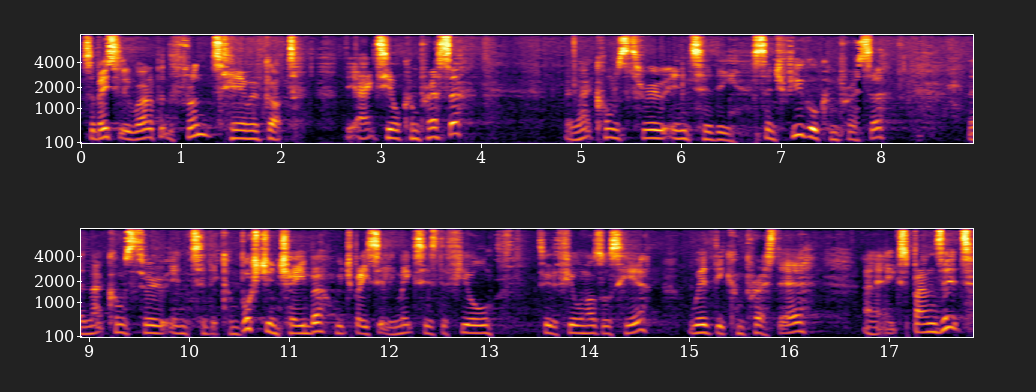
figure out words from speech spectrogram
So basically right up at the front here, we've got the axial compressor. And that comes through into the centrifugal compressor. Then that comes through into the combustion chamber, which basically mixes the fuel through the fuel nozzles here with the compressed air and it expands it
